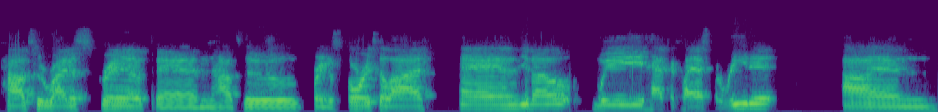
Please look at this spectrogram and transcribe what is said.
how to write a script and how to bring a story to life. And, you know, we had the class to read it and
